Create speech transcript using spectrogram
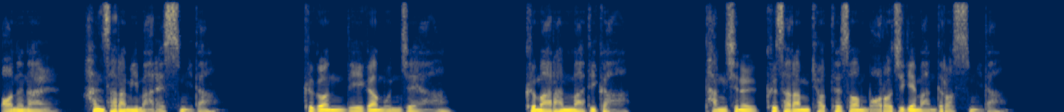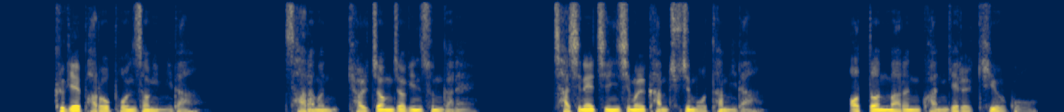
어느 날 한 사람이 말했습니다. 그건 네가 문제야. 그 말 한마디가 당신을 그 사람 곁에서 멀어지게 만들었습니다. 그게 바로 본성입니다. 사람은 결정적인 순간에 자신의 진심을 감추지 못합니다. 어떤 말은 관계를 키우고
